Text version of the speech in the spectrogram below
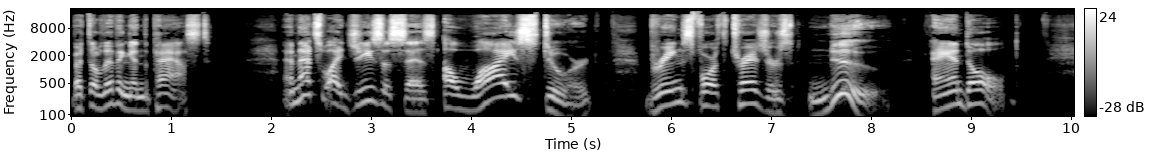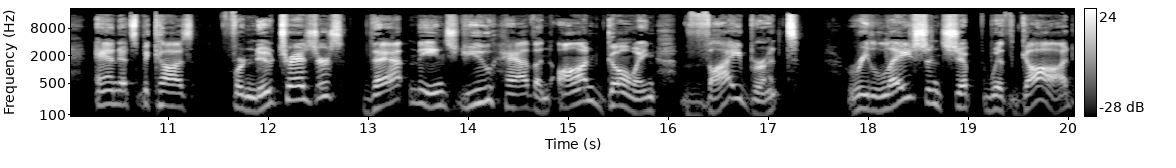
but they're living in the past. And that's why Jesus says a wise steward brings forth treasures new and old. And it's because for new treasures, that means you have an ongoing, vibrant relationship with God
